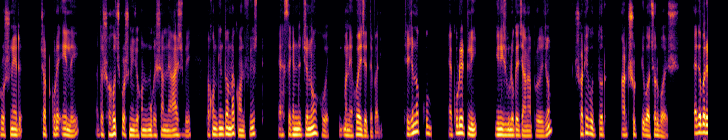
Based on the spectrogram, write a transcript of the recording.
প্রশ্নের চট করে এলে, এত সহজ প্রশ্নই যখন মুখের সামনে আসবে, তখন কিন্তু আমরা কনফিউজড এক সেকেন্ডের জন্য হয়ে মানে হয়ে যেতে পারি। সেই জন্য খুব অ্যাকুরেটলি জিনিসগুলোকে জানা প্রয়োজন। সঠিক উত্তর আটষট্টি বছর বয়স। একেবারে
